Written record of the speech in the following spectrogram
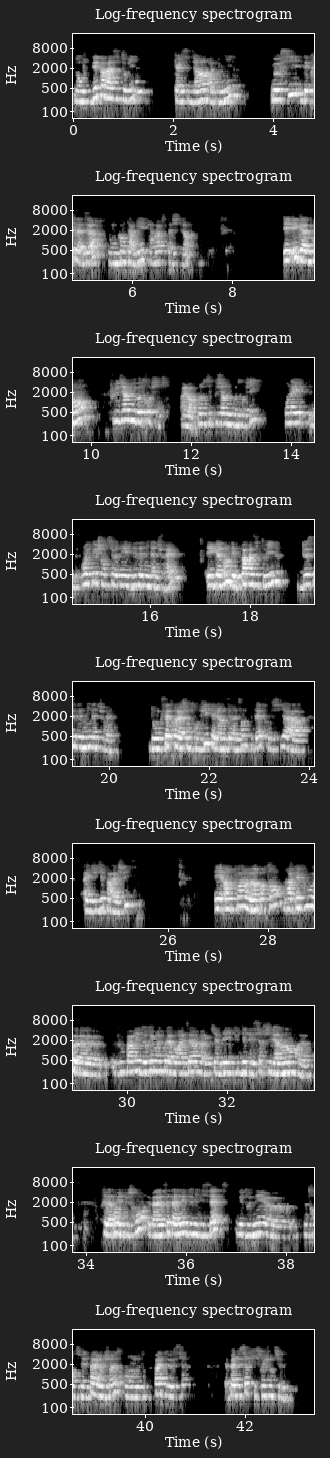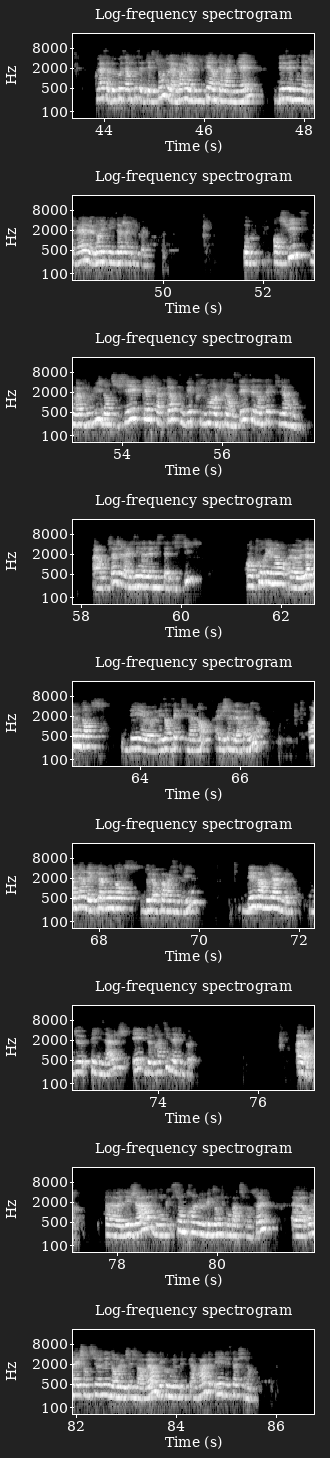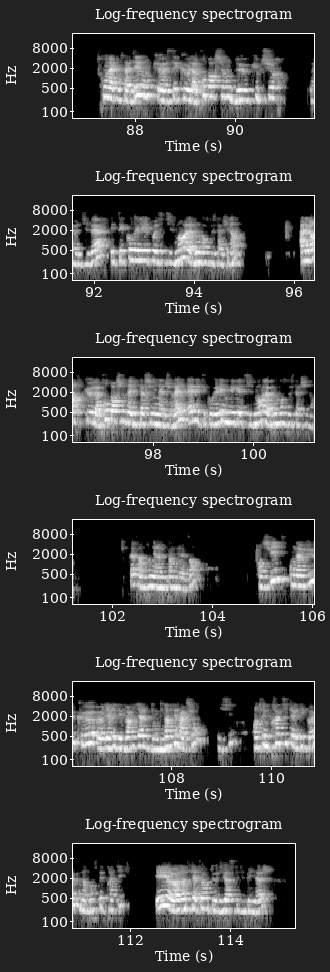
Donc des parasitoïdes, calcidiens, braconides, mais aussi des prédateurs, donc cantharies, carabes, staphyla, et également plusieurs niveaux trophiques. Alors, quand je dis plusieurs niveaux trophiques, on a, ont été échantillonnés des ennemis naturels et également des parasitoïdes de ces ennemis naturels. Donc cette relation trophique, elle est intéressante peut-être aussi à, étudier par la suite. Et un point euh, important, rappelez-vous, euh, je vous parlais de Raymond et collaborateurs euh, qui avaient étudié des cirques hivernants prédatant les pucerons. Et ben, cette année 2017, les données ne transmettent pas la même chose. On ne trouve pas de cirques, il n'y a pas de cirques qui sont échantillonnés. Là, ça peut poser un peu cette question de la variabilité interannuelle des ennemis naturels dans les paysages agricoles. Ensuite, on a voulu identifier quels facteurs pouvaient plus ou moins influencer ces insectes hivernants. Alors pour ça, j'ai réalisé une analyse statistique en corrélant euh, l'abondance euh, des, insectes hivernants à l'échelle de la famille, hein, en lien avec l'abondance de leurs parasitoïdes, des variables de paysage et de pratiques agricoles. Alors, euh, déjà, donc, si on prend l'exemple du compartiment sol, euh, on a échantillonné dans le piège barbeur des communautés de carabes et des staphylins. Ce qu'on a constaté, donc, euh, c'est que la proportion de cultures divers était corrélée positivement à l'abondance de staphylins, alors que la proportion d'habitats naturelle, elle, était corrélée négativement à l'abondance de staphylins. Ça, c'est un premier résultat intéressant. Ensuite, on a vu qu'il y avait des variables d'interaction, ici, entre une pratique agricole, une intensité de pratique, et euh, un indicateur de diversité du paysage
